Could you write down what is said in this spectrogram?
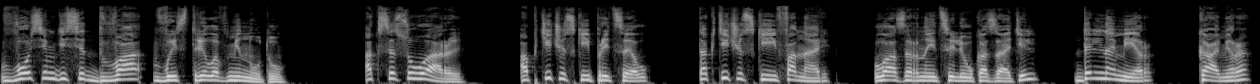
82 выстрела в минуту. Аксессуары. Оптический прицел, тактический фонарь, лазерный целеуказатель, дальномер, камера,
